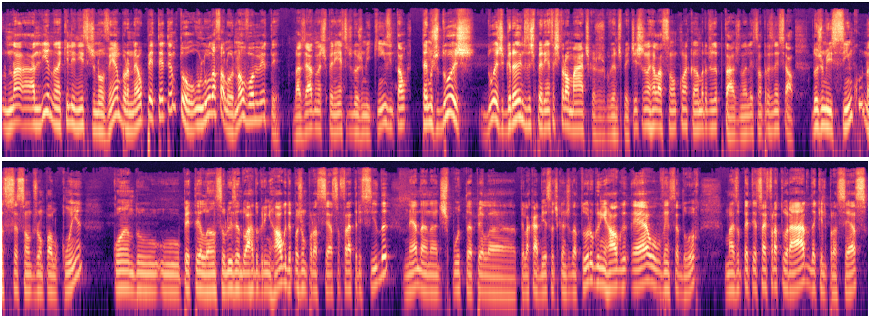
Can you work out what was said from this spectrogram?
na- ali naquele início de novembro, né, o PT tentou. O Lula falou, não vou me meter. Baseado na experiência de 2015. Então, temos duas, duas grandes experiências traumáticas dos governos petistas na relação com a Câmara dos Deputados, na eleição presidencial. 2005, na sucessão de João Paulo Cunha, quando o PT lança o Luiz Eduardo Greenhalgh, depois de um processo fratricida, né, na, na disputa pela, pela cabeça de candidatura. O Greenhalgh é o vencedor, mas o PT sai fraturado daquele processo.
